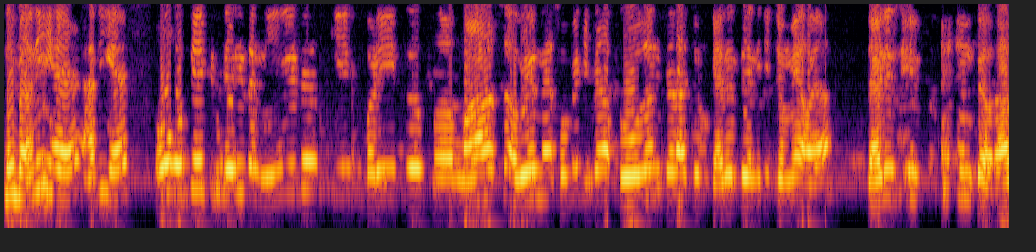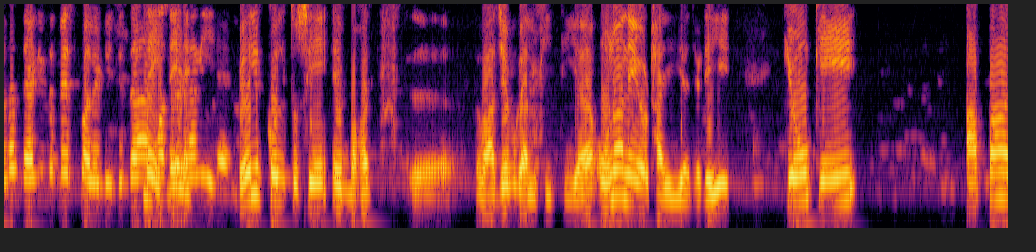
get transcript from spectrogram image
ਨਹੀਂ, ਮੈਂ- ਹਨੀ ਹੈ ਹਨੀ ਹੈ ਉਹ ਉੱਤੇ ਇੱਕ देयर इज अ ਨੀਡ ਕਿ ਇੱਕ ਬੜੀ ਇੱਕ ਮਾਸ ਅਵੇਅਰਨੈਸ ਹੋਵੇ ਕਿ ਜਿਹੜਾ ਫਰੋਜ਼ਨ ਜਿਹੜਾ ਜੋ ਕਹਿ ਰਹੇ ਨੇ ਕਿ ਜੰਮਿਆ ਹੋਇਆ that is impure rather that is the best quality ਜਿੱਦਾਂ ਮਸਟਰਡ ਹਨੀ ਹੈ। ਬਿਲਕੁਲ ਤੁਸੀਂ ਇਹ ਬਹੁਤ ਵਾਜਿਬ ਗੱਲ ਕੀਤੀ ਆ। ਉਹਨਾਂ ਨੇ ਉਠਾਈ ਆ ਜਿਹੜੀ ਕਿਉਂਕਿ ਆਪਾਂ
